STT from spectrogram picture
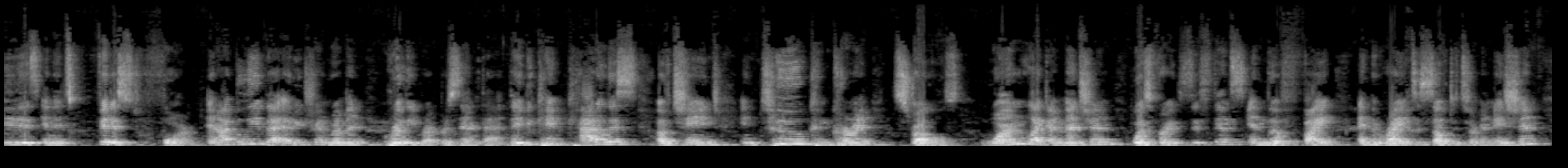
is in its fittest form. And I believe that Eritrean women really represent that. They became catalysts of change in two concurrent struggles. One, like I mentioned, was for existence in the fight and the right to self-determination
